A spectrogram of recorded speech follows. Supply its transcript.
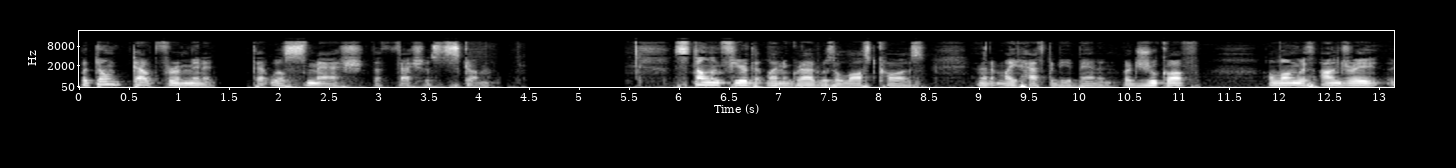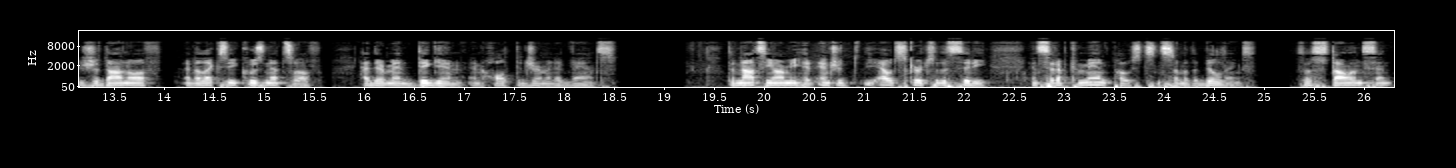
But don't doubt for a minute that we'll smash the fascist scum. Stalin feared that Leningrad was a lost cause and that it might have to be abandoned. But Zhukov, along with Andrei Zhdanov and Alexei Kuznetsov, had their men dig in and halt the German advance. The Nazi army had entered the outskirts of the city and set up command posts in some of the buildings. So Stalin sent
